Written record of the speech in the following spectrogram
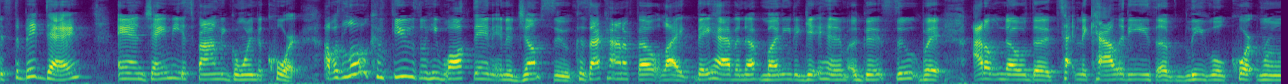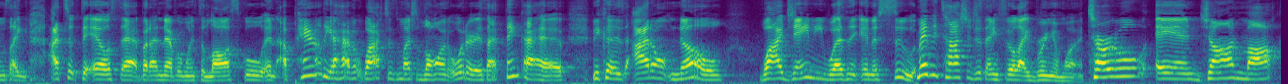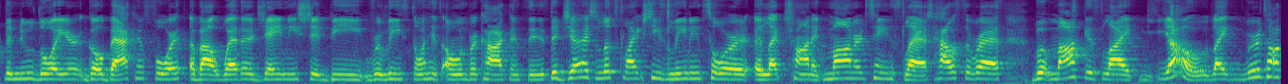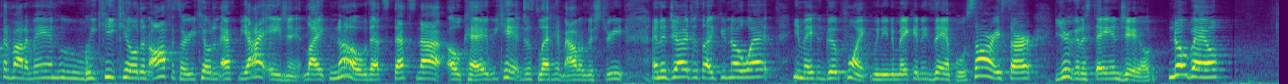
It's the big day, and Jamie is finally going to court. I was a little confused when he walked in in a jumpsuit because I kind of felt like they have enough money to get him a good suit, but I don't know the technicalities of legal courtrooms. Like, I took the LSAT, but I never went to law school, and apparently I haven't watched as much Law and Order as I think I have because I don't know why Jamie wasn't in a suit. Maybe Tasha just ain't feel like bringing one. Turtle and John Mock, the new lawyer, go back and forth about whether Jamie should be released on his own recognizances. The judge looks like she's leaning toward electronic monitoring slash house arrest, but Mock is like, yo, like we're talking about a man who he, he killed an officer, he killed an FBI agent. Like, no, that's that's not okay. We can't just let him out on the street. And the judge is like, you know what? You make a good point. We need to make an example. Sorry, sir, you're gonna stay in jail. No bail.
